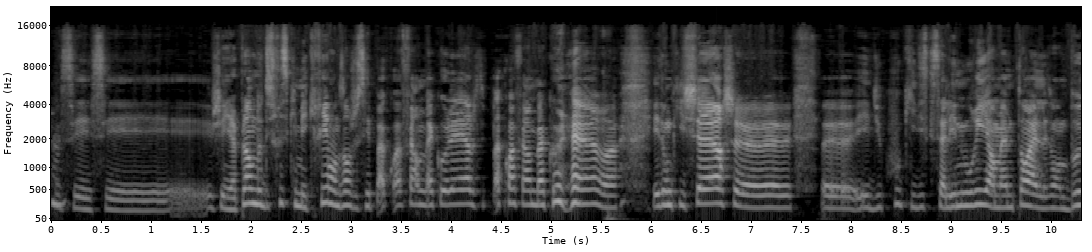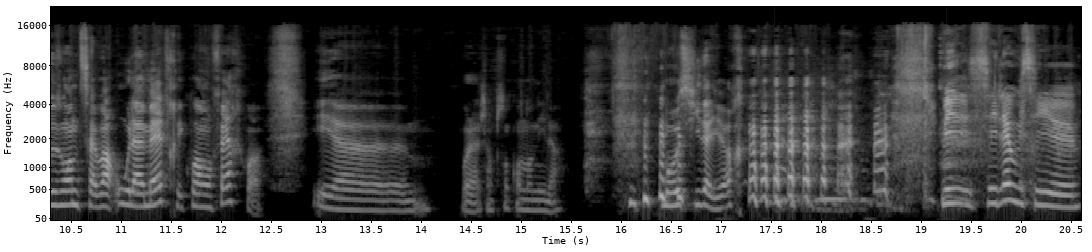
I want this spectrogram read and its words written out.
Mm. C'est c'est il y a plein d'auditrices qui m'écrivent en disant je sais pas quoi faire de ma colère, je sais pas quoi faire de ma colère et donc ils cherchent euh, euh, et du coup qui disent que ça les nourrit en même temps elles ont besoin de savoir où la mettre et quoi en faire quoi. Et euh, voilà, j'ai l'impression qu'on en est là. Moi aussi d'ailleurs. Mais c'est là où c'est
